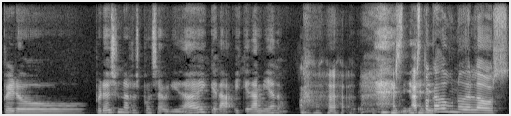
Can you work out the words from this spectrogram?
Pero, pero es una responsabilidad y que da, y que da miedo. has, tocado uno de los,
